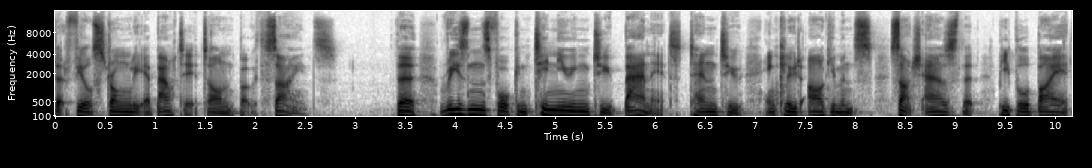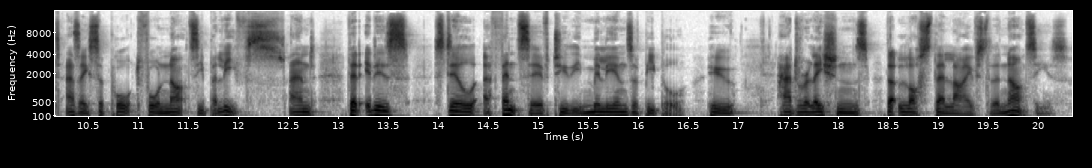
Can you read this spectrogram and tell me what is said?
that feel strongly about it on both sides. The reasons for continuing to ban it tend to include arguments such as that people buy it as a support for Nazi beliefs, and that it is still offensive to the millions of people who had relations that lost their lives to the Nazis.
